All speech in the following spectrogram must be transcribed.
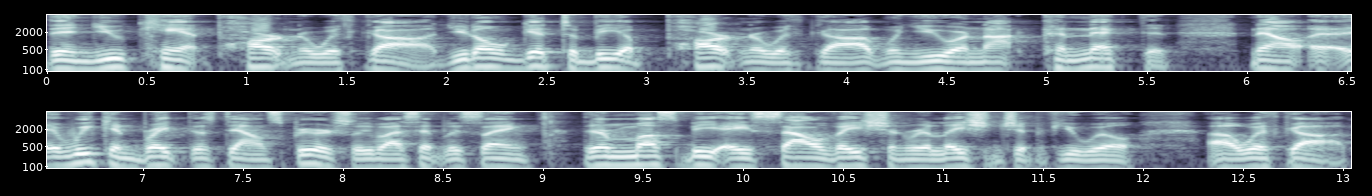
then you can't partner with God. You don't get to be a partner with God when you are not connected. Now, uh, we can break this down spiritually by simply saying there must be a salvation relationship, if you will, uh, with God.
